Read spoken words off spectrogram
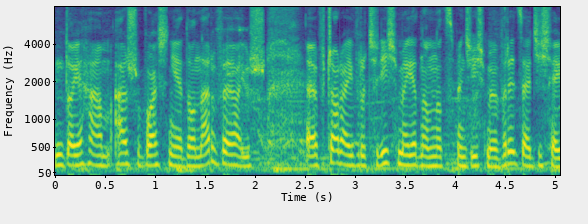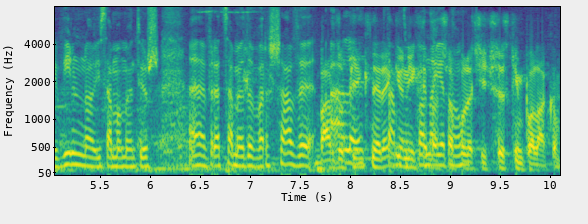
dojechałam aż właśnie do Narwy, a już wczoraj wróciliśmy. Jedną noc spędziliśmy w Rydze, dzisiaj Wilno i za moment już wracamy do Warszawy. Bardzo piękny region i chyba jedną... trzeba polecić wszystkim Polakom.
